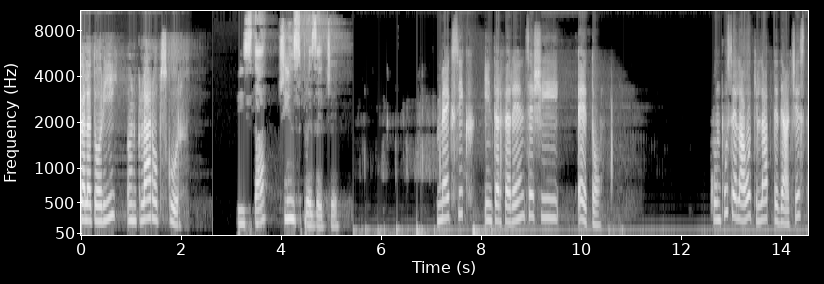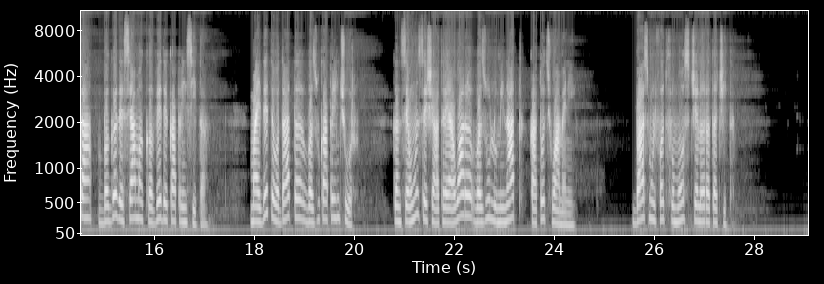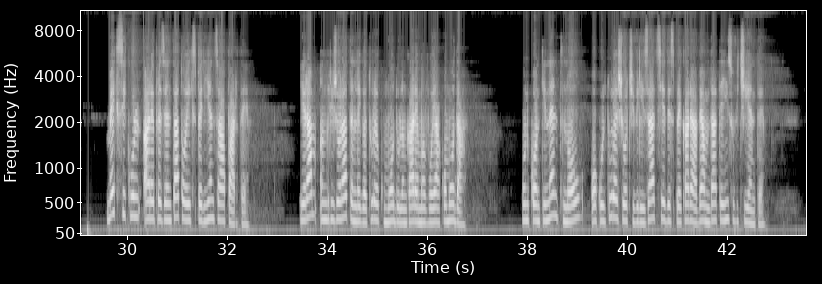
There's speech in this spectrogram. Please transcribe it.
Călătorii în clar obscur Pista 15 Mexic, interferențe și Eto Cum puse la ochi lapte de acesta, băgă de seamă că vede ca prin sită. Mai dete odată văzu ca prin ciur. Când se unse și a treia oară, văzu luminat ca toți oamenii. Basmul făt frumos cel rătăcit. Mexicul a reprezentat o experiență aparte. Eram îngrijorat în legătură cu modul în care mă voi acomoda. Un continent nou, o cultură și o civilizație despre care aveam date insuficiente.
